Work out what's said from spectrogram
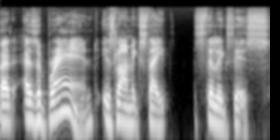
But as a brand, Islamic State still exists.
